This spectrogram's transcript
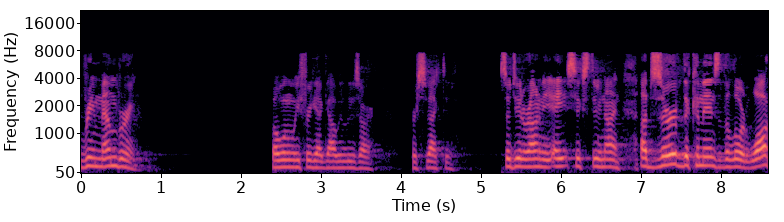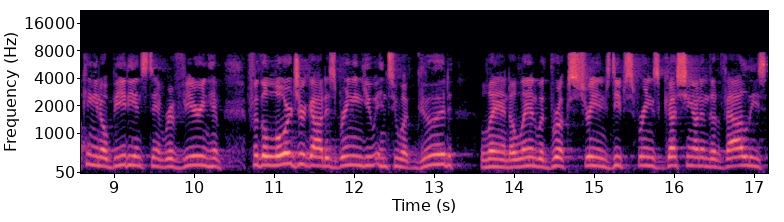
remembering. But when we forget God, we lose our perspective. So, Deuteronomy 8, 6 through 9. Observe the commands of the Lord, walking in obedience to Him, revering Him. For the Lord your God is bringing you into a good land, a land with brooks, streams, deep springs gushing out into the valleys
